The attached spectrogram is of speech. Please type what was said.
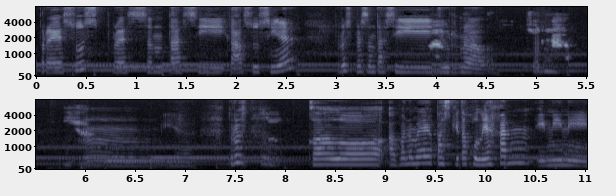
presus presentasi kasusnya, terus presentasi jurnal. jurnal iya Hmm, iya. Terus kalau apa namanya pas kita kuliah kan ini nih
